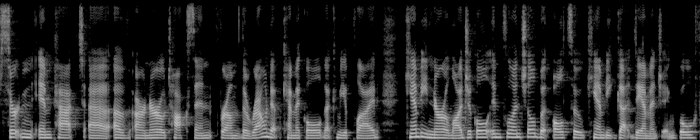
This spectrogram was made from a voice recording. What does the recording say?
certain impact uh, of our neurotoxin from the Roundup chemical that can be applied can be neurological influential, but also can be gut damaging, both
